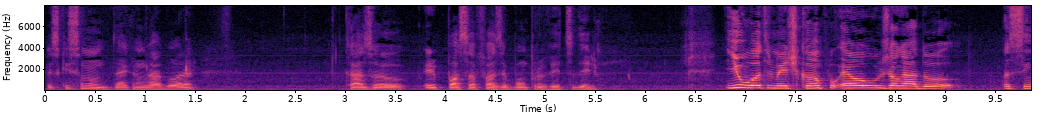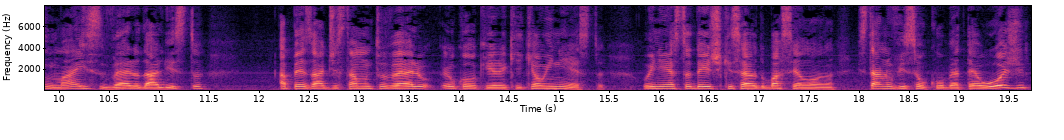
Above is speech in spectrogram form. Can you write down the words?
Eu esqueci o nome do técnico agora. Caso ele possa fazer bom proveito dele. E o outro meio de campo é o jogador assim mais velho da lista. Apesar de estar muito velho, eu coloquei ele aqui que é o Iniesta. O Iniesta, desde que saiu do Barcelona, está no Vissel Kobe até hoje.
